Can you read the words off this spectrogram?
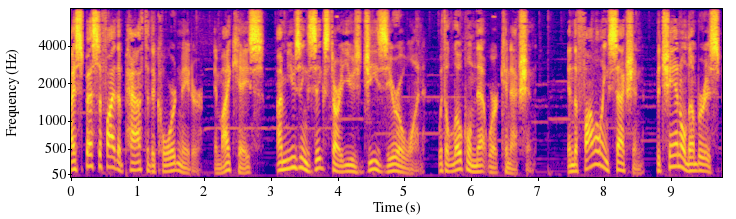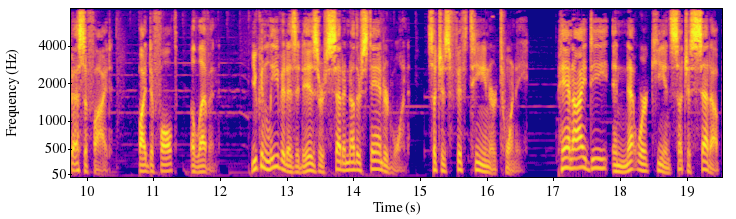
I specify the path to the coordinator. In my case, I'm using ZigStar UZG-01 with a local network connection. In the following section, the channel number is specified, by default, 11. You can leave it as it is or set another standard one, such as 15 or 20. PAN ID and network key in such a setup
